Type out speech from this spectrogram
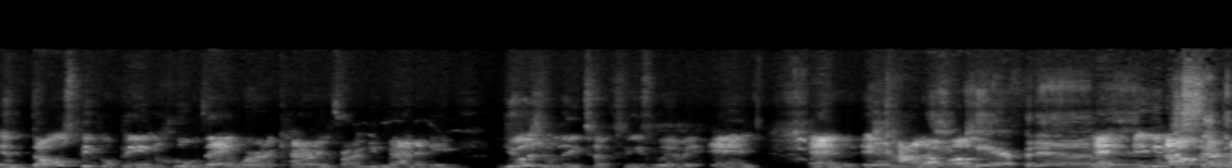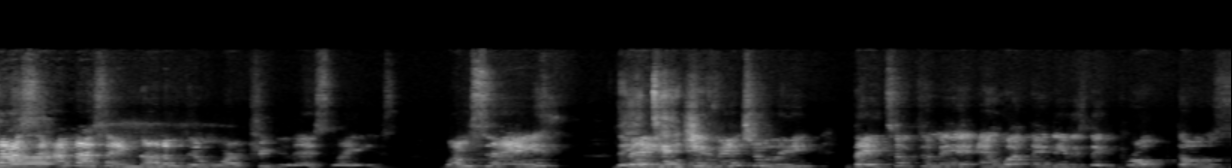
and those people being who they were caring for humanity usually took these women in and it and, kind of and uh, care for them. and, and, you know, I'm not, say, I'm not saying none of them weren't treated as slaves. But I'm saying the they intention. eventually they took them in, and what they did is they broke those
